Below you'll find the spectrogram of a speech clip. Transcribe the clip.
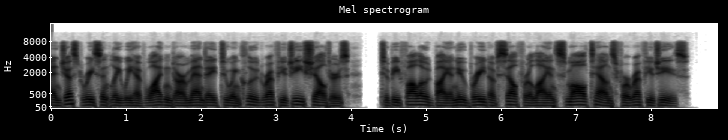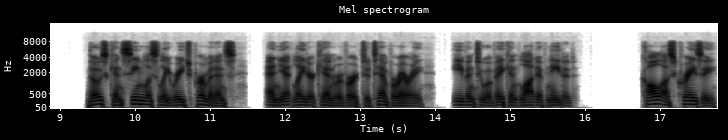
And just recently we have widened our mandate to include refugee shelters, to be followed by a new breed of self-reliant small towns for refugees. Those can seamlessly reach permanence, and yet later can revert to temporary, even to a vacant lot if needed. Call us crazy,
